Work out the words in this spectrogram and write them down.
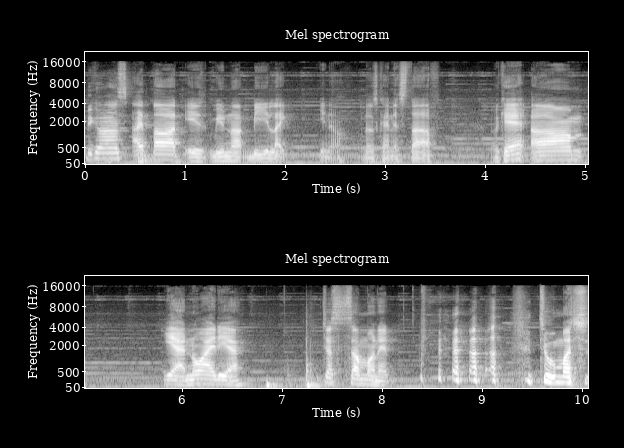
because I thought it will not be like you know those kind of stuff. Okay. Um. Yeah. No idea. Just summon it. too much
